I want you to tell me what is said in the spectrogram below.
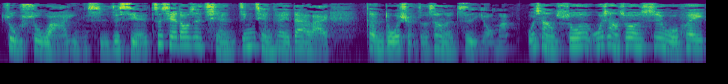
住宿啊、饮食这些，这些都是钱，金钱可以带来更多选择上的自由嘛。我想说，我想说的是，我会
